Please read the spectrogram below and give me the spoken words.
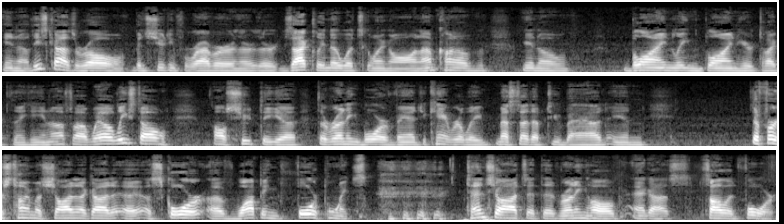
you know, these guys are all been shooting forever and they're, they're exactly know what's going on. I'm kind of, you know, blind leading blind here type thinking. And I thought, well, at least I'll I'll shoot the uh, the running boar event. You can't really mess that up too bad. And the first time I shot it, I got a, a score of whopping four points. Ten shots at the running hog, and I got a solid four.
